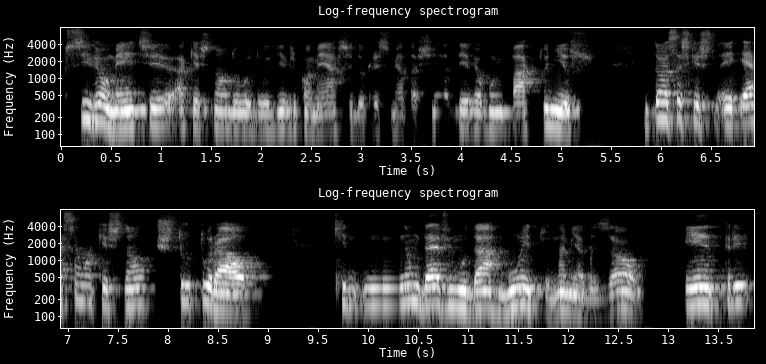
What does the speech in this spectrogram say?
Possivelmente a questão do, do livre comércio e do crescimento da China teve algum impacto nisso. Então, essas, essa é uma questão estrutural que não deve mudar muito, na minha visão, entre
